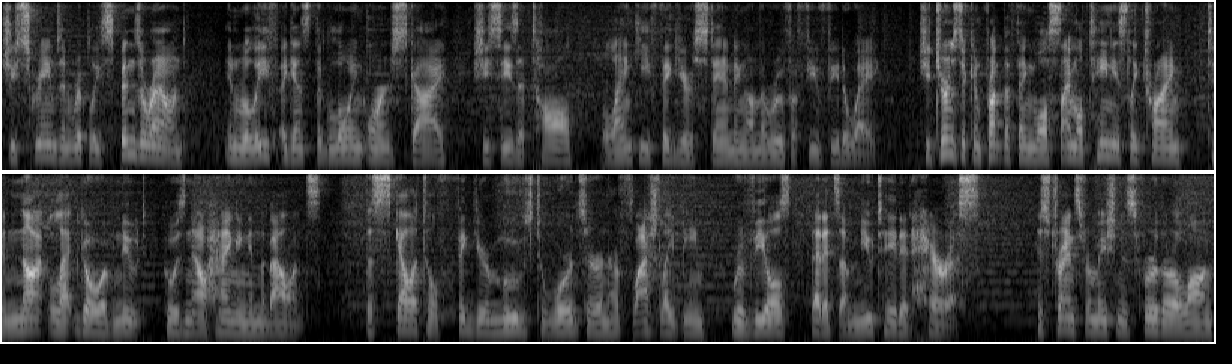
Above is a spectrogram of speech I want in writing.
She screams and Ripley spins around. In relief against the glowing orange sky, she sees a tall, lanky figure standing on the roof a few feet away. She turns to confront the thing while simultaneously trying to not let go of Newt, who is now hanging in the balance. The skeletal figure moves towards her, and her flashlight beam reveals that it's a mutated Harris. His transformation is further along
